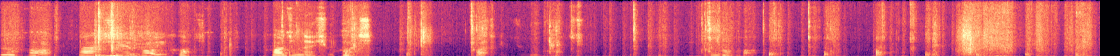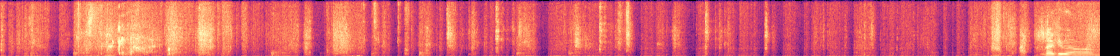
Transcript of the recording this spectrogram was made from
No chodź, tak się boi, chodź. Chodź, Nesiu. Chodź, nagrałam.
